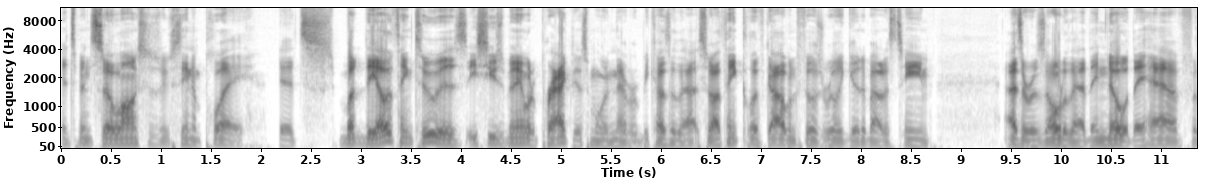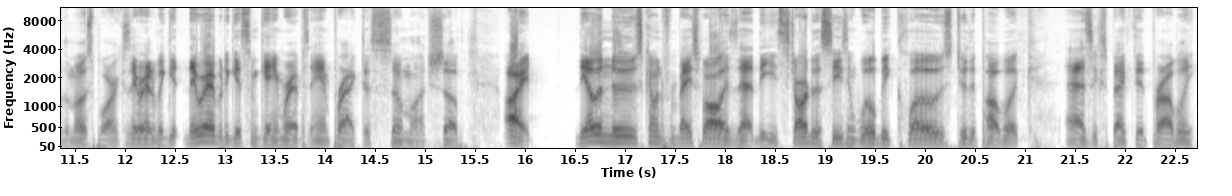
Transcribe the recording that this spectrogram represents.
it's been so long since we've seen him play. It's but the other thing too is ECU's been able to practice more than ever because of that. So I think Cliff Godwin feels really good about his team as a result of that. They know what they have for the most part because they were able to get they were able to get some game reps and practice so much. So, all right. The other news coming from baseball is that the start of the season will be closed to the public as expected, probably.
